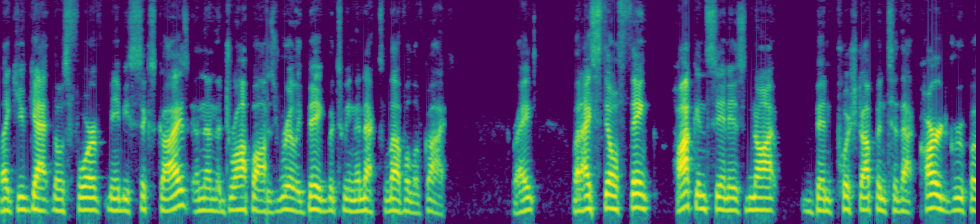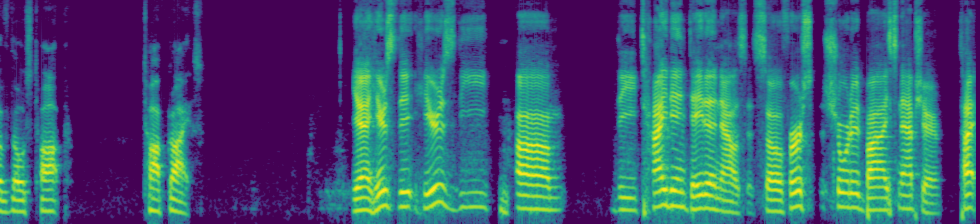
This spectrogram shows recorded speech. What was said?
like you get those four maybe six guys, and then the drop off is really big between the next level of guys, right? But I still think Hockenson is not been pushed up into that card group of those top top guys. Yeah, here's the here's the um the tight end data analysis. So first shorted by SnapShare. Ty-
